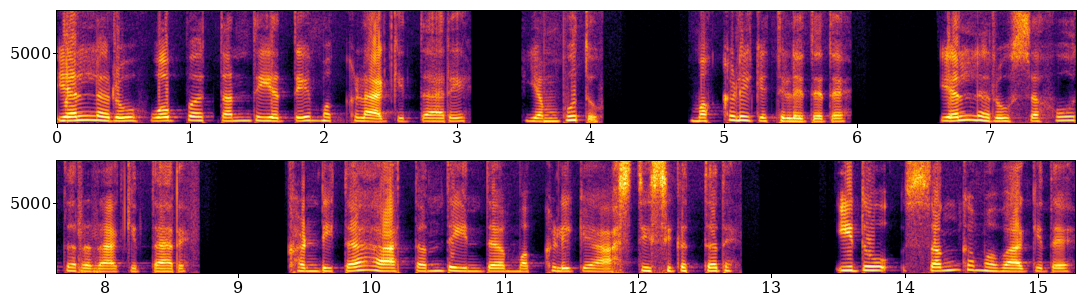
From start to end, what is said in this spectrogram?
ಎಲ್ಲರೂ ಒಬ್ಬ ತಂದೆಯದ್ದೇ ಮಕ್ಕಳಾಗಿದ್ದಾರೆ ಎಂಬುದು ಮಕ್ಕಳಿಗೆ ತಿಳಿದಿದೆ. ಎಲ್ಲರೂ ಸಹೋದರರಾಗಿದ್ದಾರೆ. ಖಂಡಿತ ಆ ತಂದೆಯಿಂದ ಮಕ್ಕಳಿಗೆ ಆಸ್ತಿ ಸಿಗುತ್ತದೆ. ಇದು ಸಂಗಮವಾಗಿದೆ.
